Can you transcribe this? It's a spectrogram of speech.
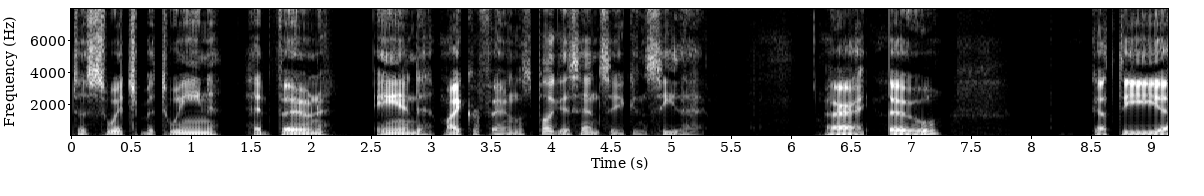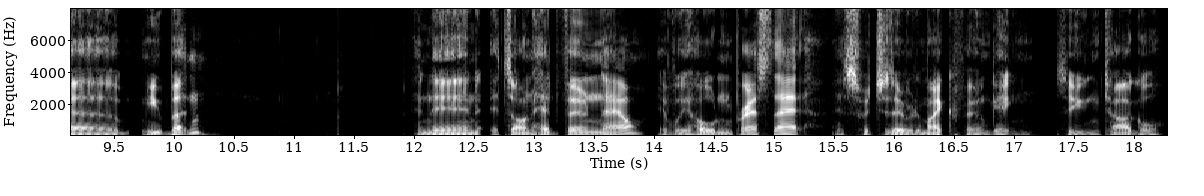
to switch between headphone and microphone. Let's plug this in so you can see that. All right, so got the uh, mute button and then it's on headphone now. If we hold and press that, it switches over to microphone gain. So you can toggle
